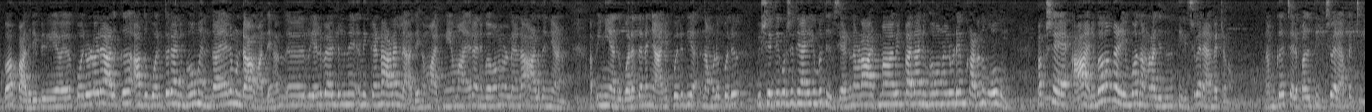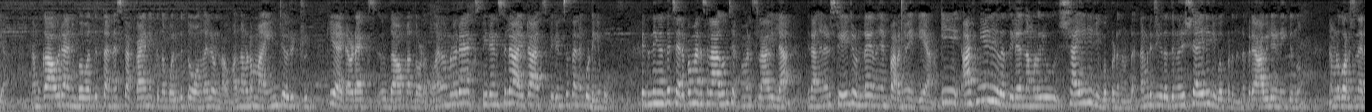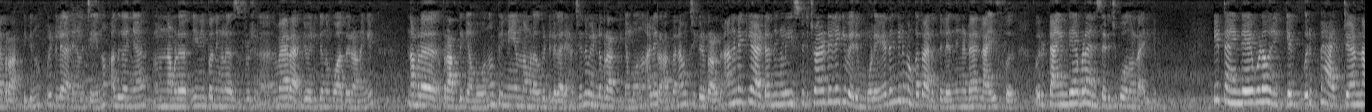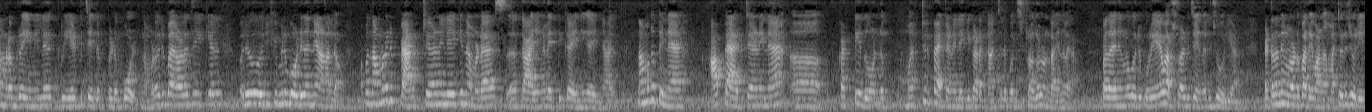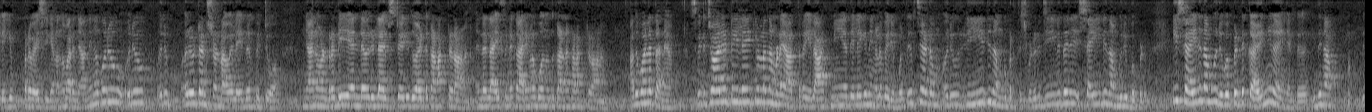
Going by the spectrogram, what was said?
അപ്പൊ പാതിരിപ്പിരിയെ പോലുള്ള ഒരാൾക്ക് അതുപോലത്തെ ഒരു അനുഭവം എന്തായാലും ഉണ്ടാവും. അദ്ദേഹം റിയൽ വേൾഡിൽ നിൽക്കേണ്ട ആളല്ല. അദ്ദേഹം ആത്മീയമായ ഒരു അനുഭവങ്ങൾ ഉള്ള ആൾ തന്നെയാണ്. അപ്പൊ ഇനി അതുപോലെ തന്നെ ഞാനിപ്പോ ഒരു നമ്മളിപ്പോ ഒരു വിഷയത്തെ കുറിച്ച് ധ്യാനിക്കുമ്പോൾ തീർച്ചയായിട്ടും നമ്മൾ ആത്മാവിൽ പല അനുഭവങ്ങളിലൂടെയും കടന്നു പോകും. പക്ഷേ ആ അനുഭവം കഴിയുമ്പോൾ നമ്മൾ അതിൽ നിന്ന് തിരിച്ചു വരാൻ പറ്റണം. നമുക്ക് ചിലപ്പോൾ അത് തിരിച്ചു വരാൻ പറ്റില്ല. നമുക്ക് ആ ഒരു അനുഭവത്തിൽ തന്നെ സ്റ്റക്കായി നിൽക്കുന്ന പോലെ ഒരു തോന്നലുണ്ടാവും അത് നമ്മുടെ മൈൻഡ് ഒരു ട്രിക്കി ആയിട്ട് അവിടെ ഇതാക്കാൻ തുടങ്ങും. കാരണം നമ്മളൊരു എക്സ്പീരിയൻസിലായിട്ട് ആ എക്സ്പീരിയൻസ് തന്നെ കുടുങ്ങി പോകും. ഇത് നിങ്ങൾക്ക് ചിലപ്പോൾ മനസ്സിലാകും ചിലപ്പോൾ മനസ്സിലാവില്ല. ഇത് അങ്ങനെ ഒരു സ്റ്റേജ് ഉണ്ട് എന്ന് ഞാൻ പറഞ്ഞു വെക്കുകയാണ്. ഈ ആത്മീയ ജീവിതത്തിൽ നമ്മളൊരു ശൈലി രൂപപ്പെടുന്നുണ്ട്. നമ്മുടെ ജീവിതത്തിന് ഒരു ശൈലി രൂപപ്പെടുന്നുണ്ട്. ഇപ്പൊ രാവിലെ എണീക്കുന്നു നമ്മൾ കുറച്ച് നേരം പ്രാർത്ഥിക്കുന്നു വീട്ടിലെ കാര്യങ്ങൾ ചെയ്യുന്നു. അത് കഴിഞ്ഞ് നമ്മൾ ഇനിയിപ്പോ നിങ്ങൾ ശുശ്രൂഷ വേറെ ജോലിക്കൊന്നും പോകാത്തവരാണെങ്കിൽ നമ്മൾ പ്രാർത്ഥിക്കാൻ പോകുന്നു. പിന്നെയും നമ്മൾ വീട്ടിലെ കാര്യങ്ങൾ ചെയ്യുന്നു വീണ്ടും പ്രാർത്ഥിക്കാൻ പോകുന്നു. അല്ലെങ്കിൽ പ്രാർത്ഥന ഉച്ചയ്ക്കൊരു പ്രാർത്ഥന. അങ്ങനെയൊക്കെ ആയിട്ട് നിങ്ങൾ ഈ സ്പിരിച്വാലിറ്റിയിലേക്ക് വരുമ്പോൾ ഏതെങ്കിലും ഒക്കെ തരത്തിൽ നിങ്ങളുടെ ലൈഫ് ഒരു ടൈം ടേബിൾ അനുസരിച്ച് പോകുന്നുണ്ടായിരിക്കും. ഈ ടൈം ടേബിൾ ഒരിക്കൽ ഒരു പാറ്റേൺ നമ്മുടെ ബ്രെയിനിൽ ക്രിയേറ്റ് ചെയ്തപ്പെടുമ്പോൾ നമ്മളൊരു ബയോളജിക്കൽ ഒരു ഒരു ഹ്യൂമൻ ബോഡി തന്നെയാണല്ലോ. അപ്പൊ നമ്മളൊരു പാറ്റേണിലേക്ക് നമ്മുടെ കാര്യങ്ങൾ എത്തിക്കഴിഞ്ഞു കഴിഞ്ഞാൽ നമുക്ക് പിന്നെ ആ പാറ്റേണിനെ കട്ട് ചെയ്തുകൊണ്ട് മറ്റൊരു പാറ്റേണിലേക്ക് കടക്കാൻ ചിലപ്പോൾ ഒരു സ്ട്രഗിൾ ഉണ്ടായെന്ന് വരാം. അപ്പൊ അതായത് നിങ്ങൾ ഒരു കുറേ വർഷമായിട്ട് ചെയ്യുന്ന ഒരു ജോലിയാണ്. പെട്ടെന്ന് നിങ്ങളോട് പറയുവാണ് മറ്റൊരു ജോലിയിലേക്ക് പ്രവേശിക്കണം എന്ന് പറഞ്ഞാൽ നിങ്ങൾക്കൊരു ഒരു ഒരു ഒരു ടെൻഷൻ ഉണ്ടാവില്ലേ? ഇത് പറ്റുമോ ഞാൻ ഓൾറെഡി എന്റെ ഒരു ലൈഫ് സ്റ്റൈൽ ഇതുമായിട്ട് കണക്റ്റഡ് ആണ്. എന്റെ ലൈഫിന്റെ കാര്യങ്ങൾ പോകുന്നത് കണക്റ്റഡ് ആണ്. അതുപോലെ തന്നെ സ്പിരിച്വാലിറ്റിയിലേക്കുള്ള നമ്മുടെ യാത്രയിൽ ആത്മീയതയിലേക്ക് നിങ്ങൾ വരുമ്പോൾ തീർച്ചയായിട്ടും ഒരു രീതി നമുക്ക് പ്രത്യക്ഷപ്പെടും. ഒരു ജീവിത ശൈലി നമുക്ക് രൂപപ്പെടും. ഈ ശൈലി നമുക്ക് രൂപപ്പെട്ട് കഴിഞ്ഞു കഴിഞ്ഞിട്ട് ഇതിന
